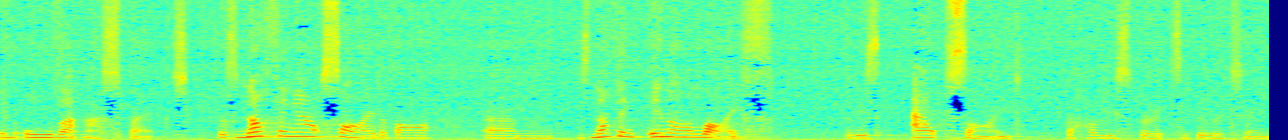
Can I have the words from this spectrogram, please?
in all that aspect. There's nothing outside of our um, there's nothing in our life that is outside the Holy Spirit's ability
